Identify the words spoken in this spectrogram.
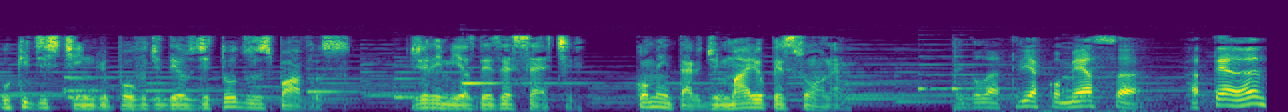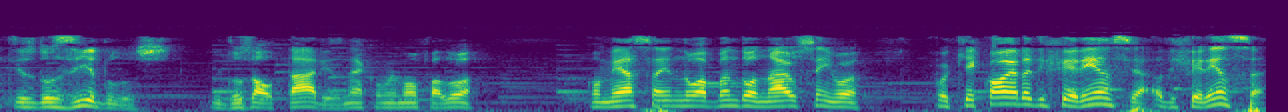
O que distingue o povo de Deus de todos os povos? Jeremias 17. Comentário de Mário Persona. A idolatria começa até antes dos ídolos e dos altares, né, como o irmão falou. Começa no abandonar o Senhor. Porque qual era a diferença, a diferença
